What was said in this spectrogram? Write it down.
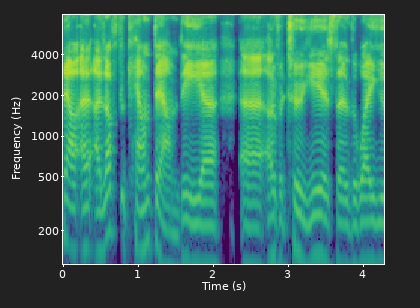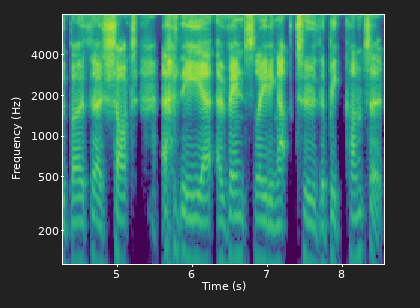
Now, I, I love the countdown, the uh, uh, over two years, the, the way you both uh, shot uh, the uh, events leading up to the big concert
